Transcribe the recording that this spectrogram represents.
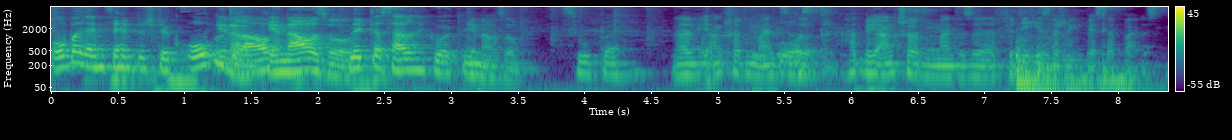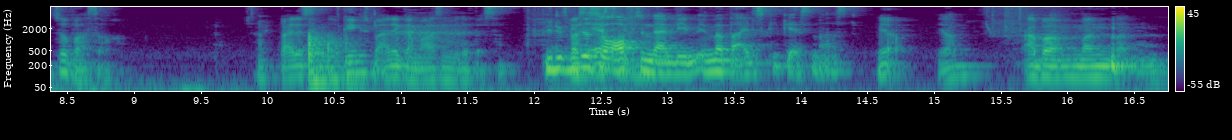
oberen Sandwichstück oben Genau, drauf, genau so. liegt der saure Gurken. Genau so. Super. Dann hat mich angeschaut und meinte so, hat mich angeschaut und meinte so, für dich ist wahrscheinlich besser beides. So war es auch. Hab ich beides, dann ging es mir einigermaßen wieder besser. Wie du, Das wie war du das so oft in deinem Leben immer beides gegessen hast. Ja, ja. Aber man, man,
